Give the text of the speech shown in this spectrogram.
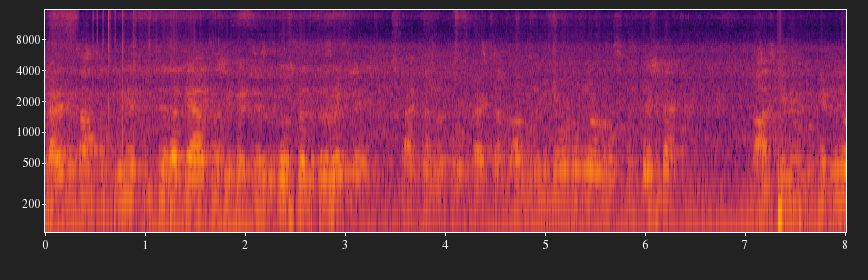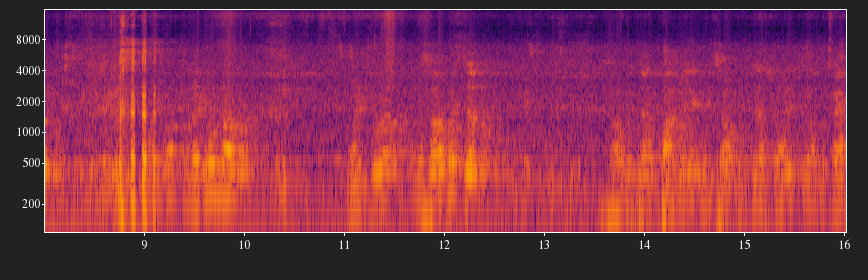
शाळेत गेलं. आमचे जुने तुमच्यासारखे आज जसे भेटले दोस्त मित्र भेटले. काय चाललं तो काय चाललं? मी निवडणूक लढलो मग काय? आजची निवडणूक आलो झालो झालं पागले मी सभापतीला स्वागत केलं काय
